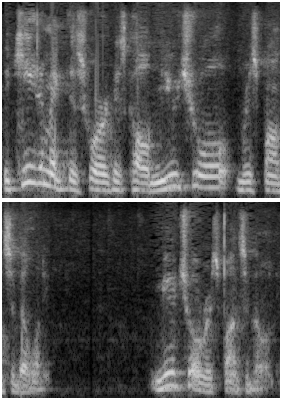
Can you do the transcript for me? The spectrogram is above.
The key to make this work is called mutual responsibility. Mutual responsibility.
